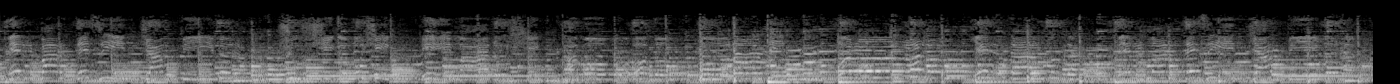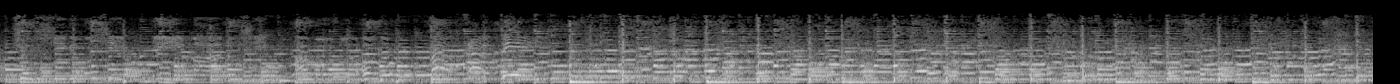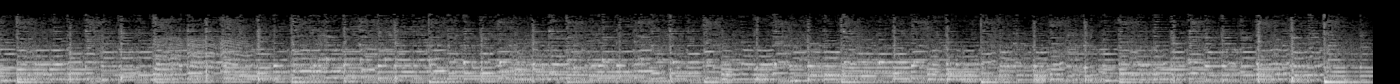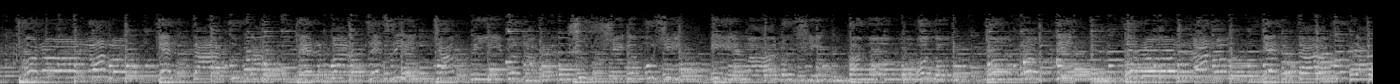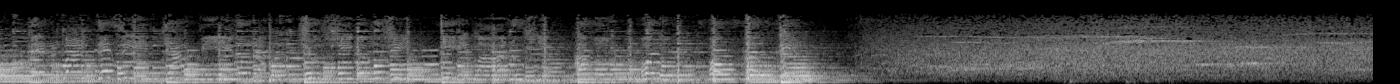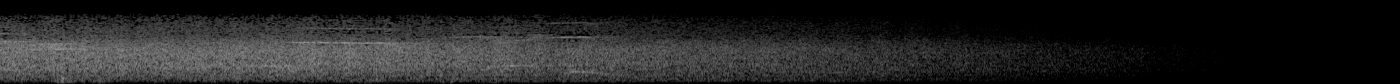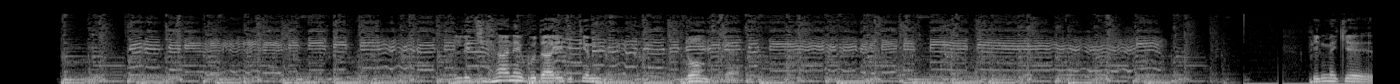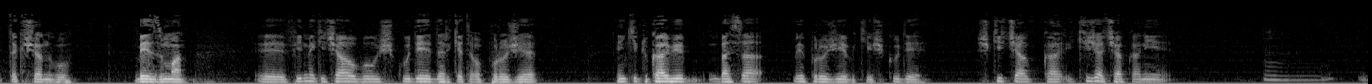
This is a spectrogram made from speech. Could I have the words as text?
El parte in champi. جیهان گوداری بکەم دۆم بکە filmeki takışan bu bezman e, filmeki çav bu şkude derket o proje Hinki tu kalbi besa bir projeye biki şkude şki çavka kija çavkani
